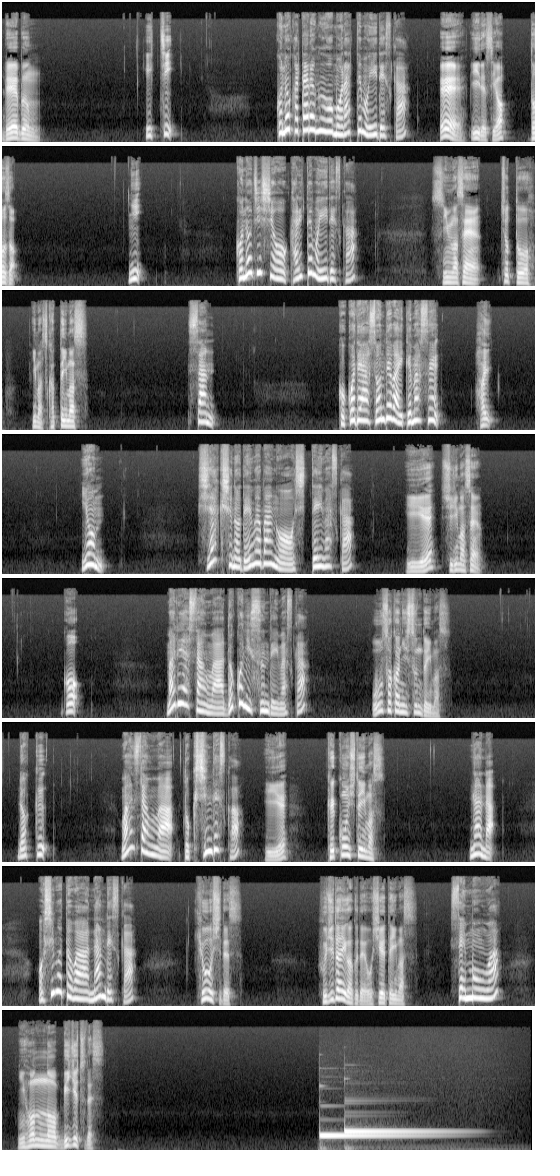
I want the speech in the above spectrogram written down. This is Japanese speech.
例文。1このカタログをもらってもいいですか？ええいいですよ。どうぞ。2この辞書を借りてもいいですか？すみません。ちょっと今使っています。3ここで遊んではいけません。はい。4市役所の電話番号を知っていますか？いいえ知りません。5マリアさんはどこに住んでいますか？大阪に住んでいます。6ワンさんは独身ですか？いいえ結婚しています。7お仕事は何ですか？教師です。富士大学で教えています。専門は？日本の美術です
